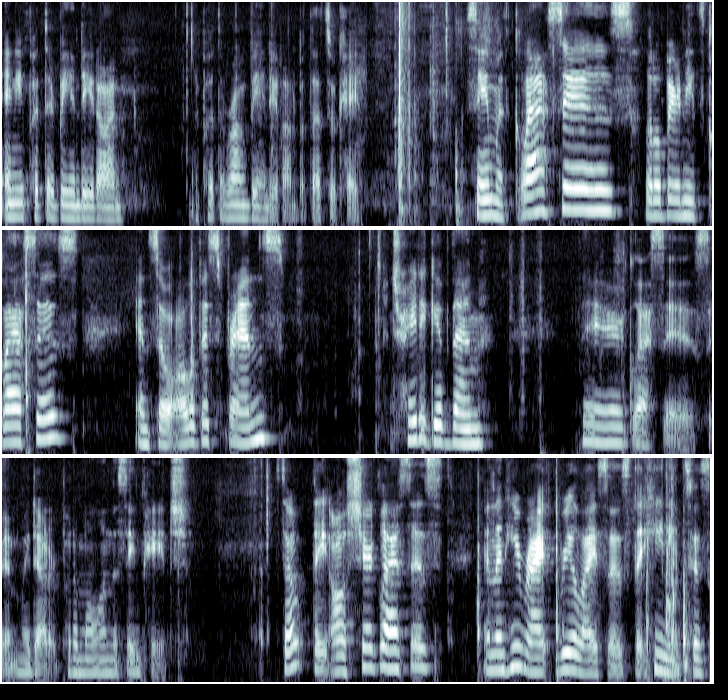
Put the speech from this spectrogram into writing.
and you put their Band-Aid on. I put the wrong Band-Aid on, but that's okay. Same with glasses. Little Bear needs glasses. And so all of his friends try to give them their glasses. And my daughter put them all on the same page. So they all share glasses. And then he right, realizes that he needs his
